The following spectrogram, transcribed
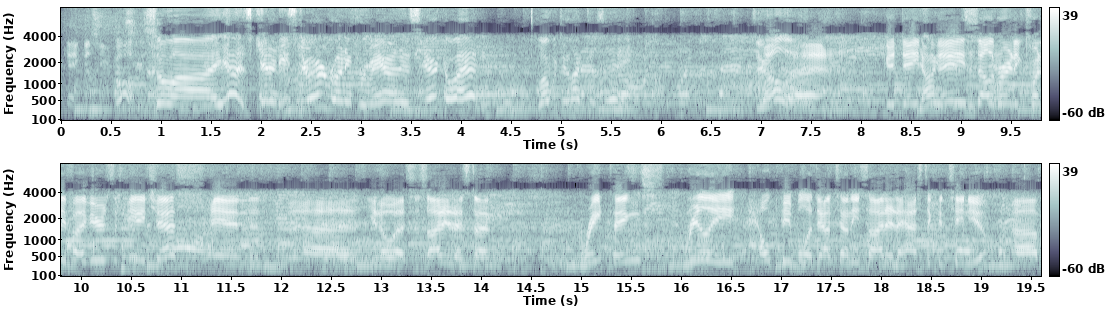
So, uh, yeah, it's Kennedy Stewart running for mayor this year. Go ahead. What would you like to say? Well, uh, good day Young today, celebrating 25 years of PHS, and uh, you know, a society that's done great things, really helped people at downtown Eastside, and it has to continue. Um,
